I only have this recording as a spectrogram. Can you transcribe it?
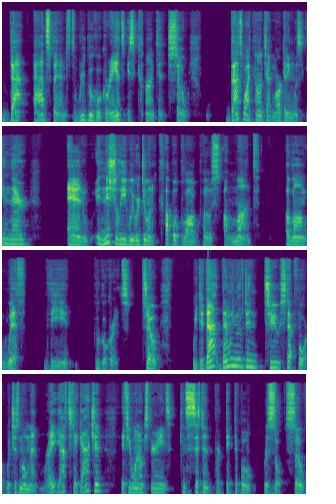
that ad spend through Google Grants is content. So that's why content marketing was in there. And initially, we were doing a couple blog posts a month along with the Google Grants. So we did that. Then we moved into step four, which is momentum, right? You have to take action if you want to experience consistent, predictable results. So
